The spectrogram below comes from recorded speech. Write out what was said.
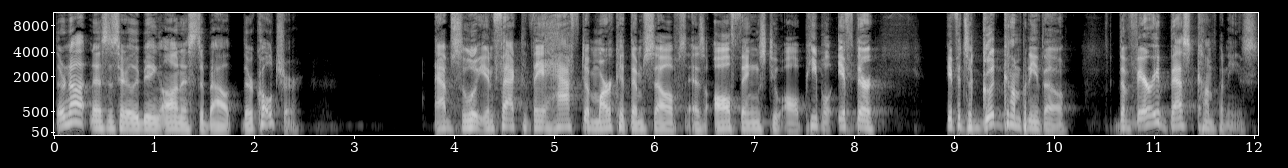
they're not necessarily being honest about their culture. Absolutely. In fact, they have to market themselves as all things to all people. If they're if it's a good company though, the very best companies,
